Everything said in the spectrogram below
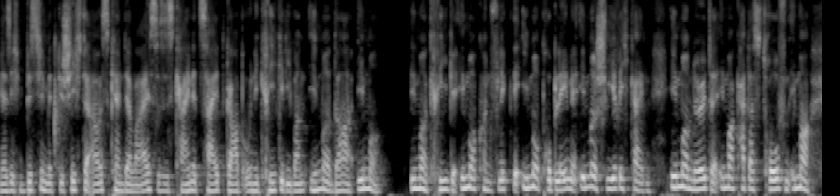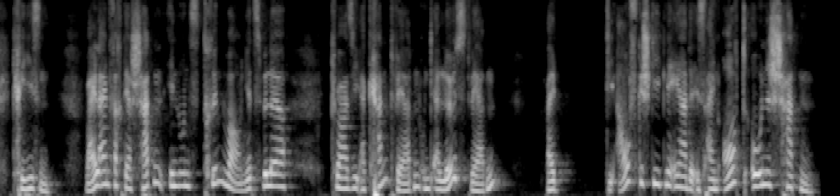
Wer sich ein bisschen mit Geschichte auskennt, der weiß, dass es keine Zeit gab ohne Kriege, die waren immer da, immer. Immer Kriege, immer Konflikte, immer Probleme, immer Schwierigkeiten, immer Nöte, immer Katastrophen, immer Krisen. Weil einfach der Schatten in uns drin war. Und jetzt will er quasi erkannt werden und erlöst werden, weil die aufgestiegene Erde ist ein Ort ohne Schatten.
